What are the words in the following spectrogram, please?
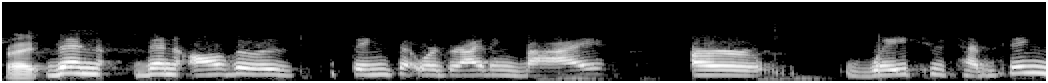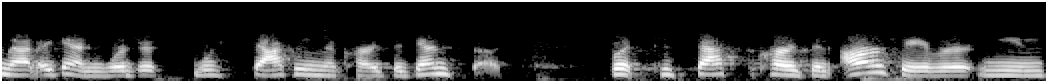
right? then then all those things that we're driving by are way too tempting that again we're just we're stacking the cards against us but to stack the cards in our favor means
